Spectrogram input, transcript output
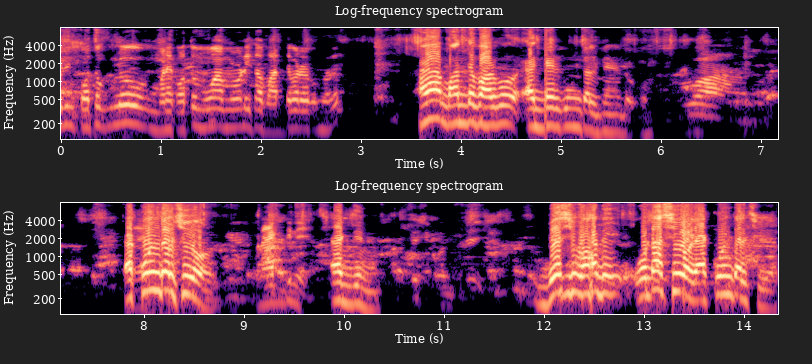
দিন কতগুলো মানে কত মোয়া মোটামুটি তা বাড়তে পারে এরকম ভাবে হ্যাঁ বাঁধতে পারব এক দেড় কুইন্টাল কিনে দেবো। এক কুইন্টাল শিওর মানে একদিনে? একদিনে। বেশি বাঁধি ওটা শিওর এক কুইন্টাল শিওর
